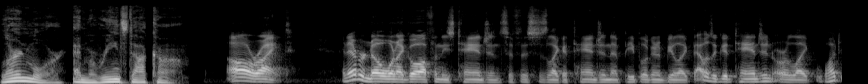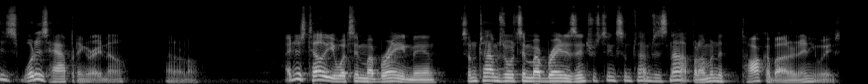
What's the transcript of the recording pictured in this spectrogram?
Learn more at marines.com. All right. I never know when I go off on these tangents if this is like a tangent that people are going to be like, that was a good tangent, or like, what is what is happening right now? I don't know. I just tell you what's in my brain, man. Sometimes what's in my brain is interesting, sometimes it's not, but I'm going to talk about it anyways.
